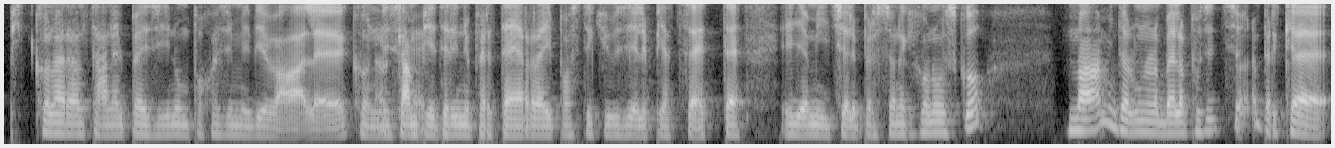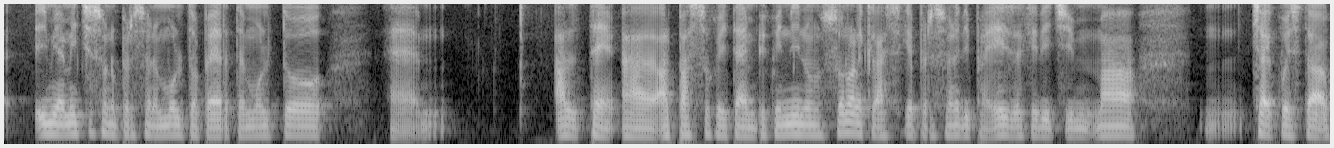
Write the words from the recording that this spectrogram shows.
piccola realtà nel paesino un po' quasi medievale, con okay. i San Pietrini per terra, i posti chiusi e le piazzette e gli amici e le persone che conosco, ma mi trovo in una bella posizione perché i miei amici sono persone molto aperte, molto... Ehm, al, te- al passo coi tempi, quindi non sono le classiche persone di paese che dici ma c'è questa,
